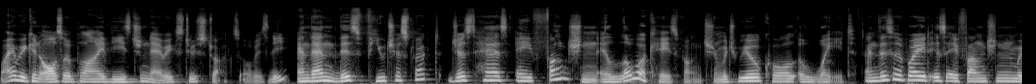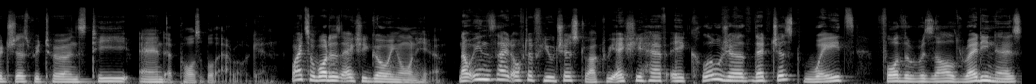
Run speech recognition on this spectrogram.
why we can also apply these generics to structs, obviously. And then this future struct just has a function, a lowercase function, which we will call await. And this await is a function which just returns t and a possible error again. Right, so what is actually going on here? Now inside of the future struct, we actually have a closure that just waits for the result readiness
